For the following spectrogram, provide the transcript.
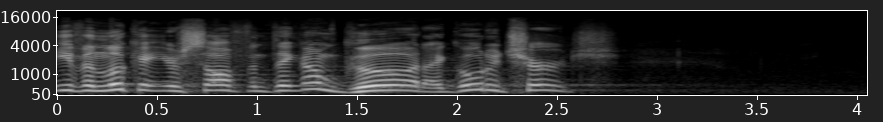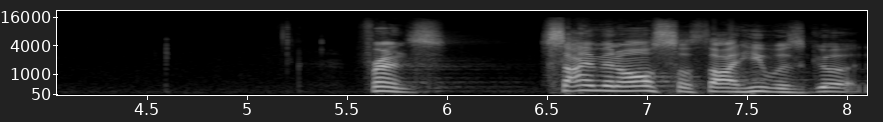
even look at yourself and think, I'm good, I go to church. Friends, Simon also thought he was good.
